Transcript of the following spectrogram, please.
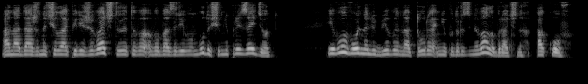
Она даже начала переживать, что этого в обозримом будущем не произойдет. Его вольнолюбивая натура не подразумевала брачных оков.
